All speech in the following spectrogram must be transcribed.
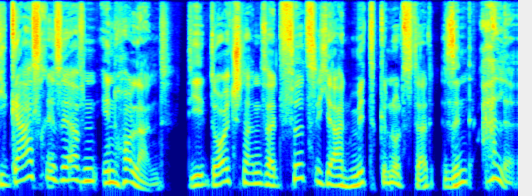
Die Gasreserven in Holland, die Deutschland seit 40 Jahren mitgenutzt hat, sind alle.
